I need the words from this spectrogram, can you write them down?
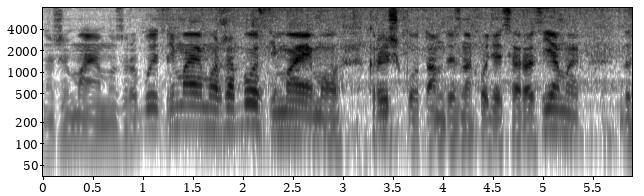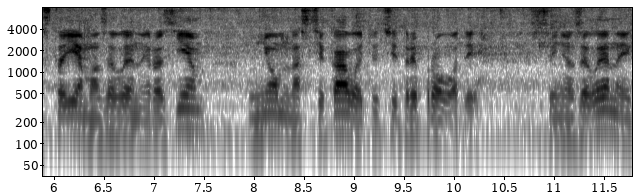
Нажимаємо зробити. Знімаємо жабо, знімаємо кришку там, де знаходяться роз'єми. Достаємо зелений роз'єм. В ньому нас цікавить оці три проводи: синьо-зелений,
